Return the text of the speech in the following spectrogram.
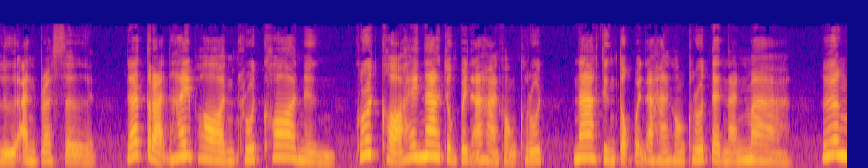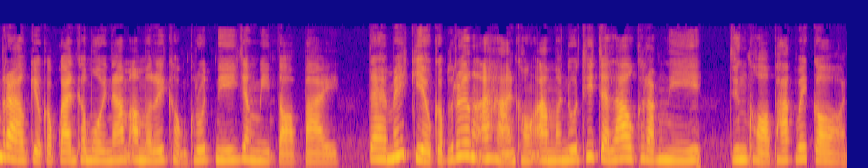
หรืออันประเสริฐ และตรัสให้พรครุฑข้อหนึ่งครุฑขอให้นาคจงเป็นอาหารของครุฑนาคจึงตกเป็นอาหารของครุฑแต่นั้นมา เรื่องราวเกี่ยวกับการขโมยน้ำอมฤตของครุฑนี้ยังมีต่อไป แต่ไม่เกี่ยวกับเรื่องอาหารของอามนุษย์ที่จะเล่าครั้งนี้ จึงขอพักไว้ก่อน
